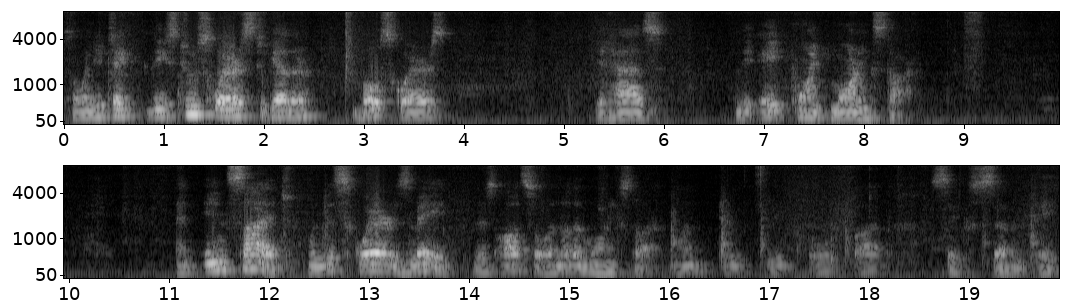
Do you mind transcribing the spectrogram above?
So when you take these two squares together, both squares, it has the eight point morning star. And inside, when this square is made, there's also another morning star. One, two, three, four, five, six, seven, eight.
